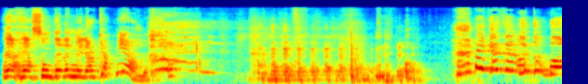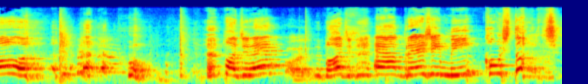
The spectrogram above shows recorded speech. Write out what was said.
É, a reação dela é melhor que a piada. É que essa é muito boa! Pode ler? Pode. Pode? É a breja em mim constante.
